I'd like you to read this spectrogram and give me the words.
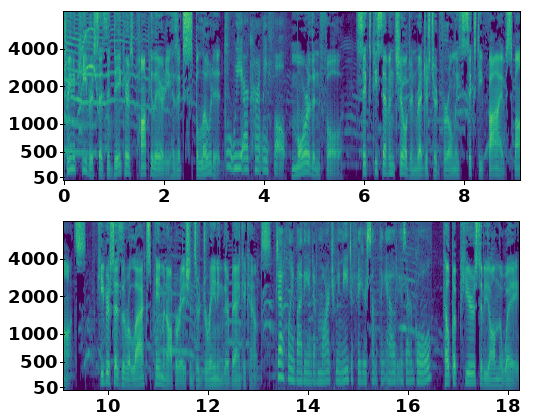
Trina Kiever says the daycare's popularity has exploded. We are currently full. More than full. 67 children registered for only 65 spots. Kiever says the relaxed payment operations are draining their bank accounts. Definitely by the end of March, we need to figure something out, is our goal. Help appears to be on the way.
